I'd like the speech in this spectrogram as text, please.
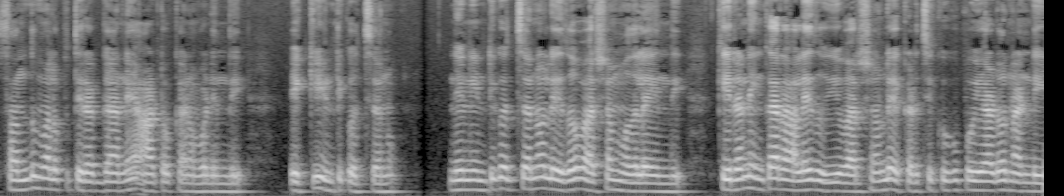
సందు మలుపు తిరగగానే ఆటో కనబడింది. ఎక్కి ఇంటికి వచ్చాను నేను ఇంటికి వచ్చానో లేదో వర్షం మొదలైంది. కిరణ్ ఇంకా రాలేదు. ఈ వర్షంలో ఎక్కడ చిక్కుకుపోయాడో నండి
